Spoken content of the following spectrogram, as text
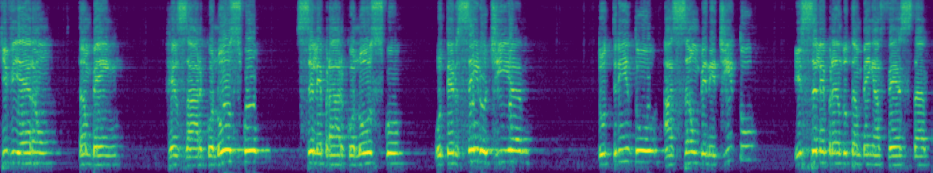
que vieram também rezar conosco, celebrar conosco o terceiro dia do trido a São Benedito e celebrando também a festa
